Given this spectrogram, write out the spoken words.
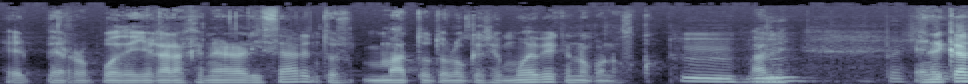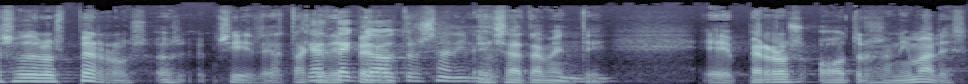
el perro puede llegar a generalizar, entonces mato todo lo que se mueve que no conozco, mm -hmm. ¿vale? Perfecto. En el caso de los perros, sí, de ataque que de perros, a otros animales. Exactamente, mm -hmm. eh, perros o otros animales.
